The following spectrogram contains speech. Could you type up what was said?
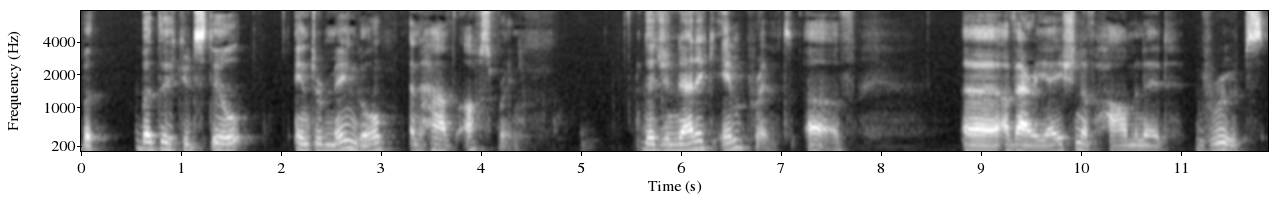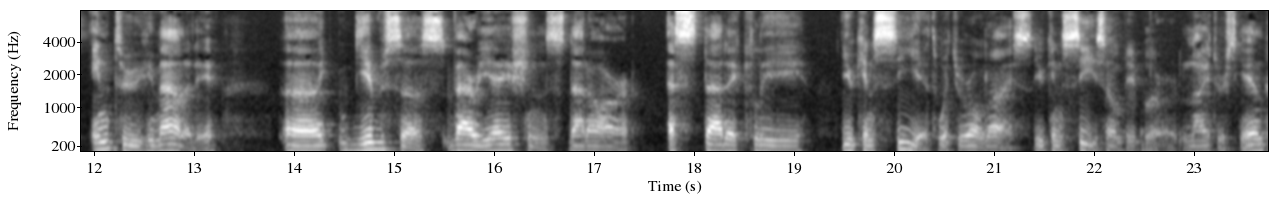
but but they could still intermingle and have offspring. The genetic imprint of uh, a variation of hominid groups into humanity uh, gives us variations that are aesthetically you can see it with your own eyes. You can see some people are lighter skin.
